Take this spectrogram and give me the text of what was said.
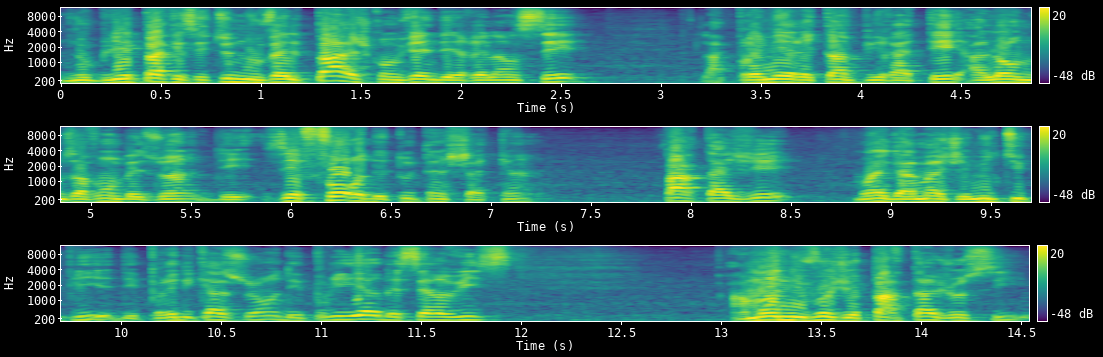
N'oubliez pas que c'est une nouvelle page qu'on vient de relancer la première étant piratée, alors nous avons besoin des efforts de tout un chacun. Partager. Moi également, je multiplie des prédications, des prières, des services. À mon niveau, je partage aussi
